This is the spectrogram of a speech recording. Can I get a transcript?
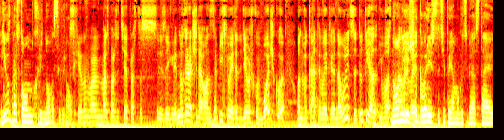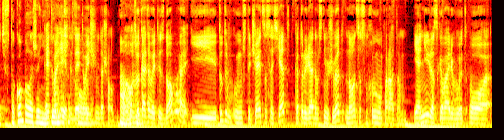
Либо просто он хреново сыграл. С хреном, возможно, тебе просто с- из-за игры. Ну, короче, да, он запихивает эту девушку в бочку, он выкатывает ее на улицу, и тут ее, его Но он еще говорит, что типа я могу тебя оставить в таком положении, Это от до этого еще не дошел. А, он, он окей. выкатывает из дома, и тут ему ему встречается сосед, который рядом с ним живет, но он со слуховым аппаратом. И они разговаривают о...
